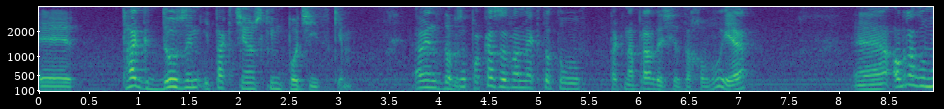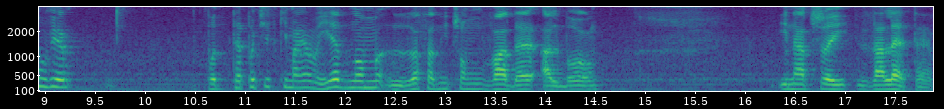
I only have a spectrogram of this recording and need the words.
y, tak dużym i tak ciężkim pociskiem. A więc dobrze, pokażę Wam, jak to tu tak naprawdę się zachowuje. E, od razu mówię, po, te pociski mają jedną zasadniczą wadę albo inaczej zaletę.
